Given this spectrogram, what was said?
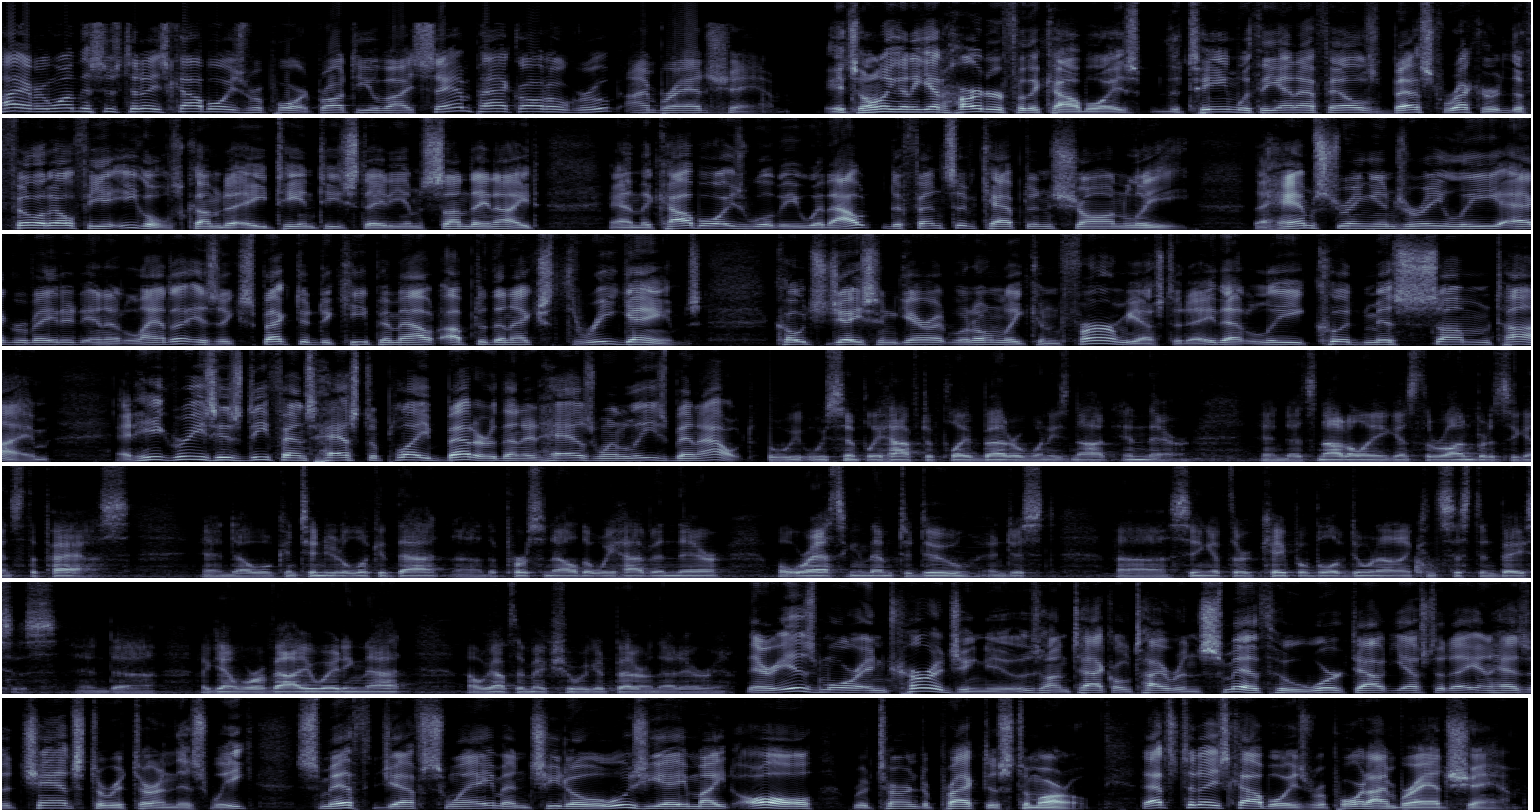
Hi, everyone. This is today's Cowboys Report brought to you by Sam Pack Auto Group. I'm Brad Sham. It's only going to get harder for the Cowboys. The team with the NFL's best record, the Philadelphia Eagles, come to AT&T Stadium Sunday night, and the Cowboys will be without defensive captain Sean Lee. The hamstring injury Lee aggravated in Atlanta is expected to keep him out up to the next 3 games. Coach Jason Garrett would only confirm yesterday that Lee could miss some time and he agrees his defense has to play better than it has when Lee's been out. We, we simply have to play better when he's not in there. And that's not only against the run, but it's against the pass. And uh, we'll continue to look at that, uh, the personnel that we have in there, what we're asking them to do, and just uh, seeing if they're capable of doing it on a consistent basis. And uh, again, we're evaluating that. Uh, we have to make sure we get better in that area. There is more encouraging news on tackle Tyron Smith, who worked out yesterday and has a chance to return this week. Smith, Geoff Swaim, and Chido Awuzie might all return to practice tomorrow. That's today's Cowboys Report. I'm Brad Sham.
